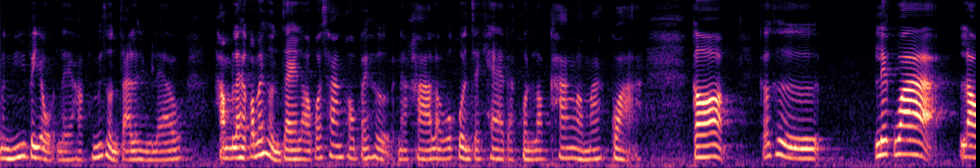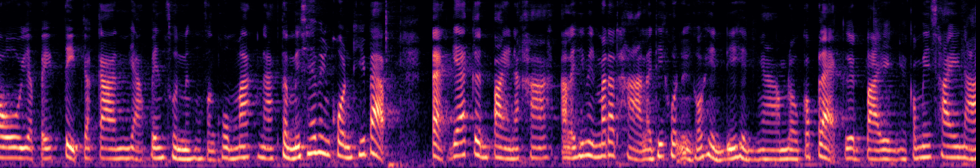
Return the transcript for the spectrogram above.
มันไม่มีประโยชน์เลยค่ะเขาไม่สนใจเราอยู่แล้วทำอะไรเขาก็ไม่สนใจเราก็ช่างเขาไปเหอะนะคะ เราก็ควรจะแคร์แต่คนรอบข้างเรามากกว่า ก็ก็คือเรียกว่าเราอย่าไปติดกับการอยากเป็นส่วนหนึ่งของสังคมมากนัก แต่ไม่ใช่เป็นคนที่แบบแปลกแยกเกินไปนะคะ อะไรที่เป็นมาตรฐานอะไรที่คนอื่นเขาเห็นดีเห็นงาม เราก็แปลกเกินไปอย่างเงี้ยก็ไม่ใช่นะ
